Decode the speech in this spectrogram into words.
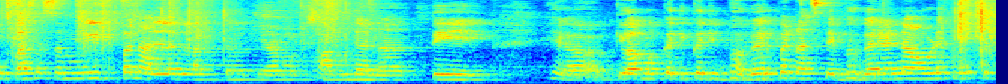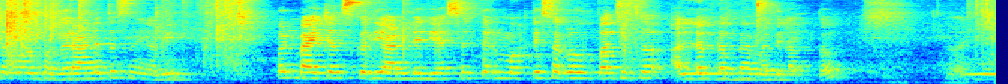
उपासाचं मीठ पण अलग लागतं किंवा मग साबुदाणा तेल किंवा मग कधी कधी भगर पण असते. भगर यांना आवडत नाही त्याच्यामुळे भगर आणतच नाही आम्ही. पण बाय चान्स कधी आणलेली असेल तर मग ते सगळं उपासाचं अलग डब्यामध्ये लागतं. आणि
